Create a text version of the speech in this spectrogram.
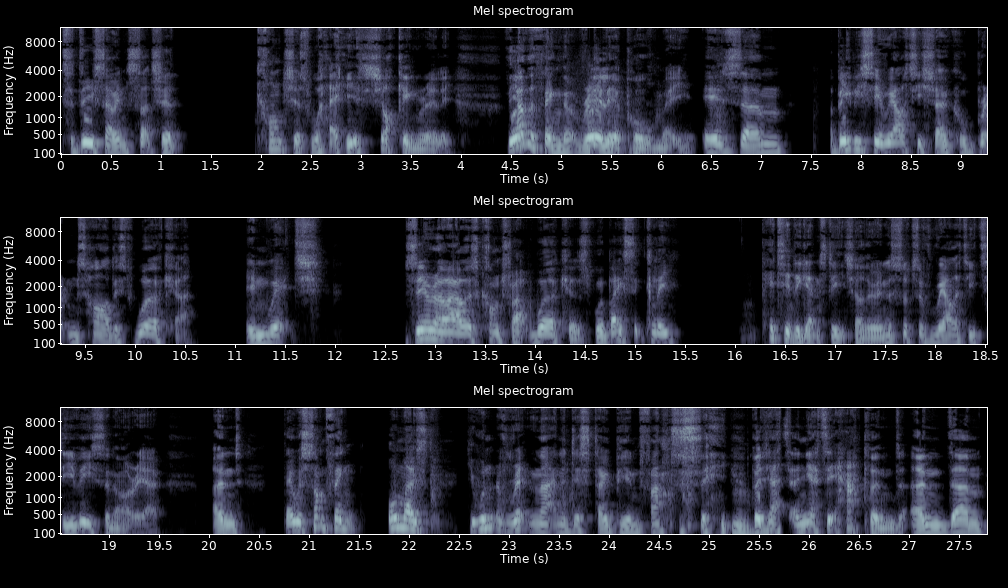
to do so in such a conscious way is shocking, really. The other thing that really appalled me is um, a BBC reality show called Britain's Hardest Worker, in which zero hours contract workers were basically pitted against each other in a sort of reality TV scenario. And there was something almost you wouldn't have written that in a dystopian fantasy, mm. but yet and yet it happened, and um,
